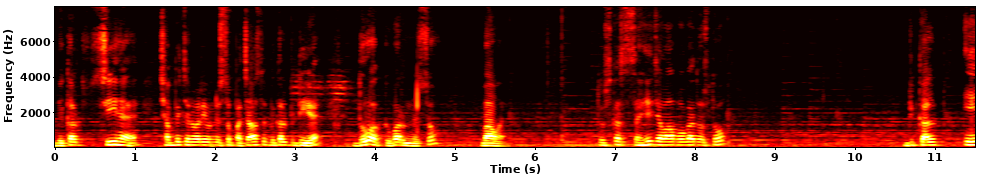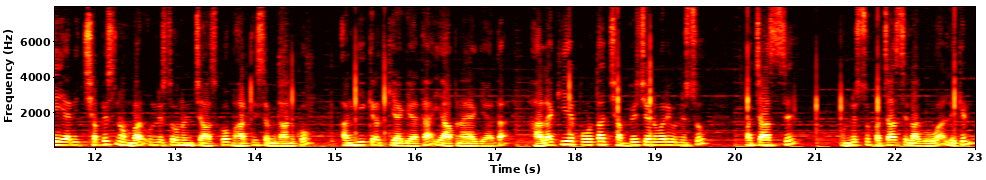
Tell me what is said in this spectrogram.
विकल्प सी है 26 जनवरी 1950 विकल्प डी है 2 अक्टूबर उन्नीस सौ तो उसका सही जवाब होगा दोस्तों, विकल्प ए यानी 26 नवंबर उन्नीस सौ उनचास को भारतीय संविधान को अंगीकृत किया गया था, या अपनाया गया था। हालाँकि यह पूर्णतः 26 जनवरी 1950 से 1950 से लागू हुआ, लेकिन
